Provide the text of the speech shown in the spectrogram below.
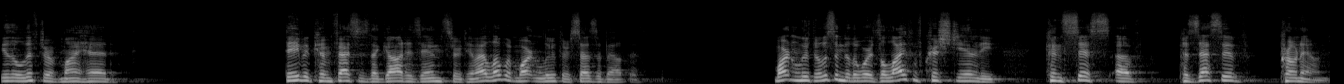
You're the lifter of my head. David confesses that God has answered him. I love what Martin Luther says about this. Martin Luther, listen to the words. The life of Christianity consists of possessive pronouns.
